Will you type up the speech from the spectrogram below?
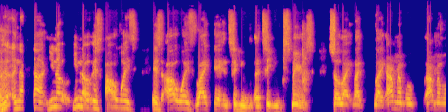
Huh? Uh, nah, nah, you know, you know, it's always it's always like that until you until you experience. So like like like I remember I remember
